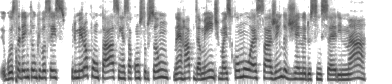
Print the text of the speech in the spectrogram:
eu gostaria então que vocês primeiro apontassem essa construção, né, rapidamente, mas como essa agenda de gênero se insere na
